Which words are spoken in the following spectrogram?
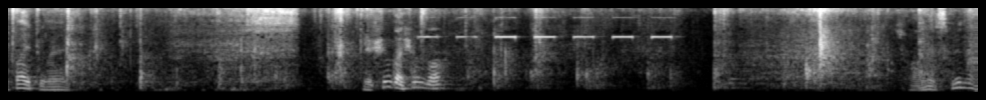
이바이 뜨네. 예, 흉가, 흉가. 저 안에 소리 나네.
